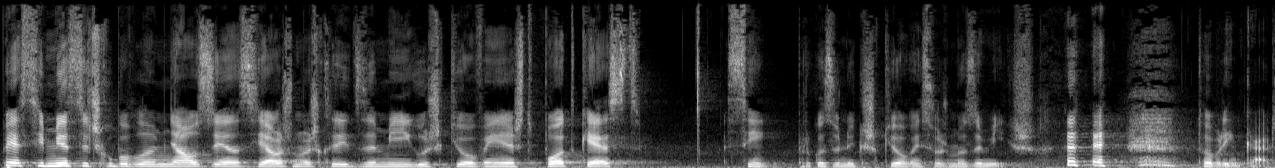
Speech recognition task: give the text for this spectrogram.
Peço imensa desculpa pela minha ausência aos meus queridos amigos que ouvem este podcast. Sim, porque os únicos que ouvem são os meus amigos. Estou a brincar.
